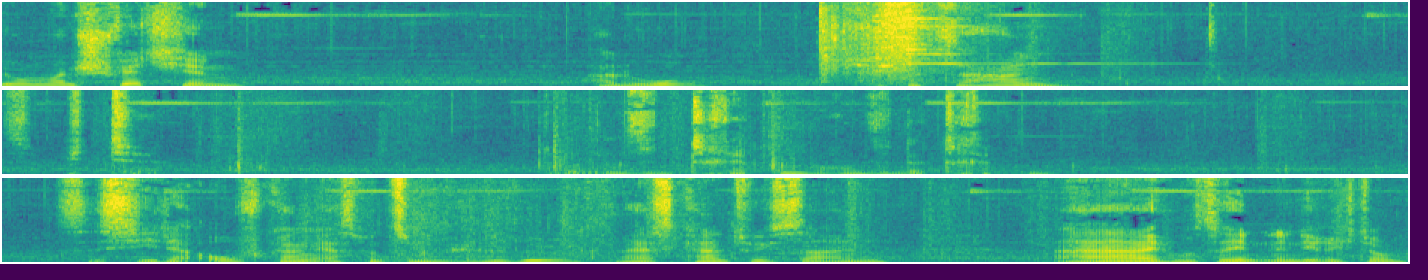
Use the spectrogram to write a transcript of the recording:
Gib mir mein Schwertchen. Hallo? Ich will was sagen. So, bitte. Da unten sind Treppen. Warum sind da Treppen? Ist das hier der Aufgang erstmal zum Hügel? Na, das kann natürlich sein. Ah, ich muss da hinten in die Richtung.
